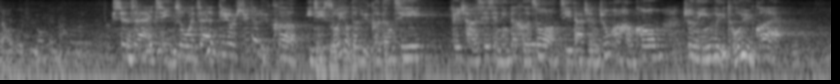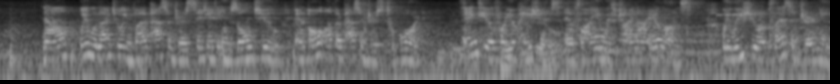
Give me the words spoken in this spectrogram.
想要过去。现在，请座位在第二区的旅客以及所有的旅客登机。非常谢谢您的合作及搭乘中华航空，祝您旅途愉快。Now, we would like to invite passengers seated in Zone 2 and all other passengers to board. Thank you for your patience in flying with China Airlines. We wish you a pleasant journey.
